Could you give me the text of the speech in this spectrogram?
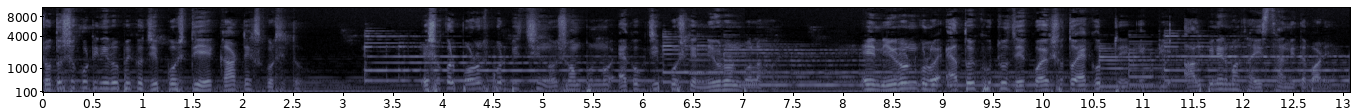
চোদ্দশো কোটি নিরপেক্ষ জীবকোষ দিয়ে কার্টেক্স গঠিত। এ সকল পরস্পর বিচ্ছিন্ন সম্পূর্ণ একক জীবকোষকে নিউরন বলা হয়। এই নিউরনগুলো এতই ক্ষুদ্র যে কয়েকশত একত্রে একটি আলপিনের মাথায় স্থান নিতে পারে।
